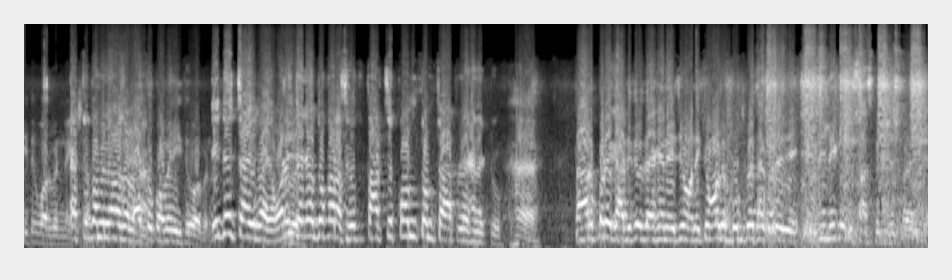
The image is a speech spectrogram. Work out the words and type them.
নিতে পারবেন না এত কমে নেওয়া যাবে এত কমে নিতে পারবেন এটাই চাই ভাই অনেক জি। দোকান আছে কিন্তু তার চেয়ে কম কম চাই আপনার এখানে একটু। হ্যাঁ তারপরে গাড়িতে দেখেন এই যে অনেকে বলে বুক ব্যথা করে যে কিন্তু সাসপেনশন করেছে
